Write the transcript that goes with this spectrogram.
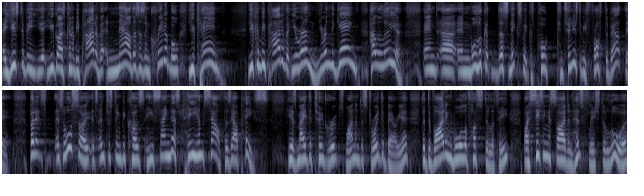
It used to be that you guys couldn't be part of it, and now this is incredible. You can. You can be part of it. You're in. You're in the gang. Hallelujah. And, uh, and we'll look at this next week because Paul continues to be frothed about that. But it's, it's also, it's interesting because he's saying this. He himself is our peace he has made the two groups one and destroyed the barrier, the dividing wall of hostility, by setting aside in his flesh the law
